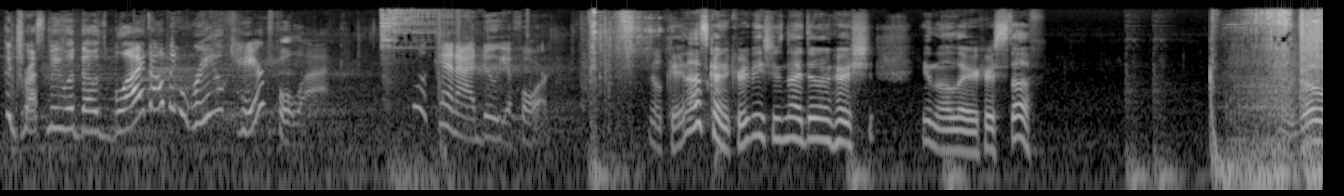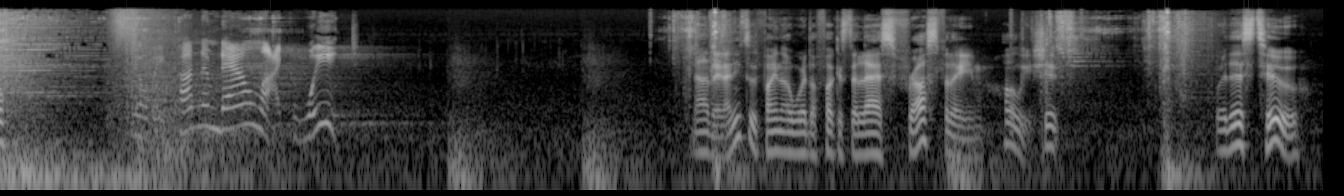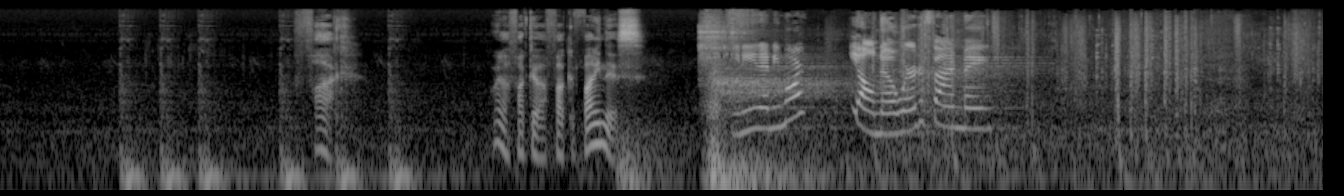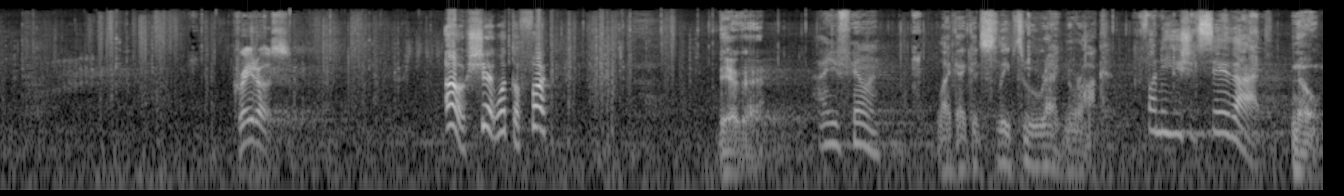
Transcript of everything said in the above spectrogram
can trust me with those blades. I'll be real careful like. What can I do you for? Okay, that's kind of creepy. She's not doing her, sh you know, like her stuff. There we go. You'll be cutting them down like wheat. Now then, I need to find out where the fuck is the last frost flame. Holy shit. For this too. Fuck. Where the fuck do I fucking find this? You need any more? Y'all know where to find me. Kratos, Oh shit, what the fuck? Birger, How you feeling? Like I could sleep through Ragnarok. Funny you should say that. no.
